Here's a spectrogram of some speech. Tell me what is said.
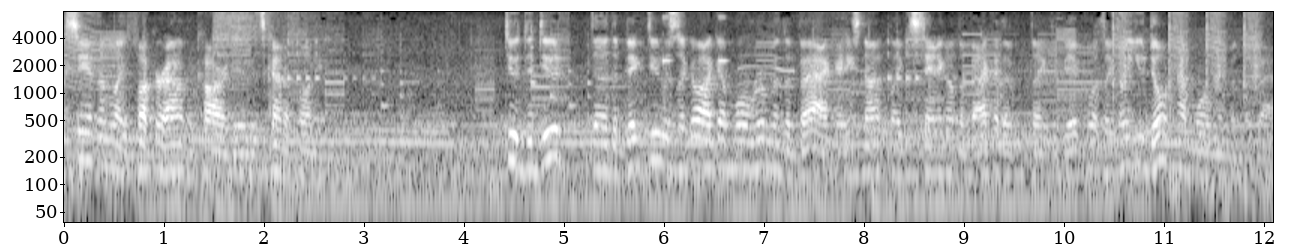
Like seeing them like fuck around in the car, dude. It's kind of funny. Dude, the dude, the the big dude was like, "Oh, I got more room in the back," and he's not like standing on the back of the like the vehicle. It's like, no, you don't have more room in the back.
